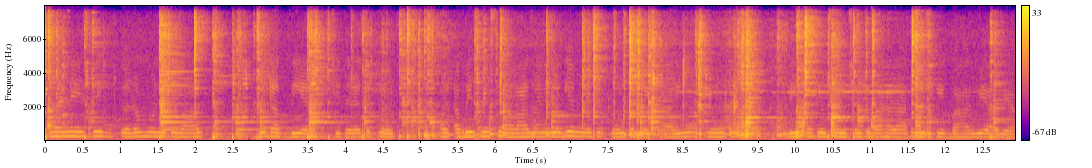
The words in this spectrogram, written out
अब मैंने इसे गर्म होने के बाद तो ढक दिया है अच्छी तरह से प्लेट और अभी इसमें से आवाज़ आने लगी है, मैं इसे खोल कर दिखा रही हूँ। आप लोगों को ऊपर से उछल उछल के बाहर आ रहा है, मुझे एक बाहर भी आ गया।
